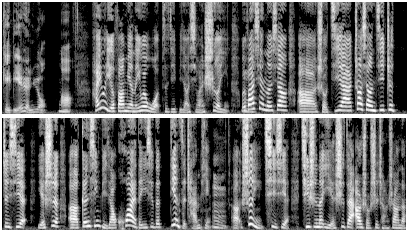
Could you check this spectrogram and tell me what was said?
给别人用啊。还有一个方面呢，因为我自己比较喜欢摄影，我会发现呢，像啊、手机啊、照相机这这些也是呃更新比较快的一些的电子产品。嗯，呃，摄影器械其实呢也是在二手市场上呢，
